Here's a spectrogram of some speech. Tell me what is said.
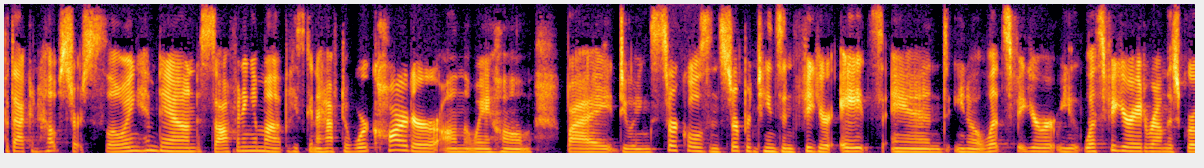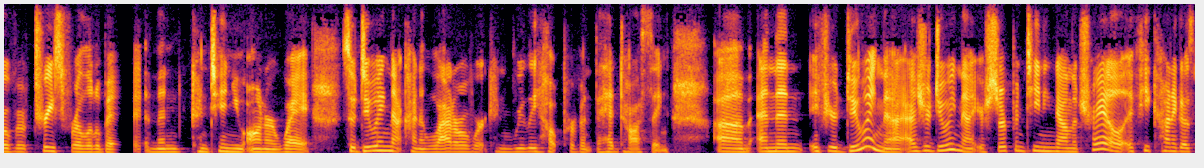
but that can help start slowing him down, softening him up. He's going to have to work harder on the way home by doing circles and serpentines and figure eights and, you know, let's figure let's figure eight around this grove of trees for a little bit and then continue on our way. So doing that kind of lateral work can really help prevent the head tossing. Um, and then if you're doing that, as you're doing that, you're serpentining down the trail. If he kind of goes,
